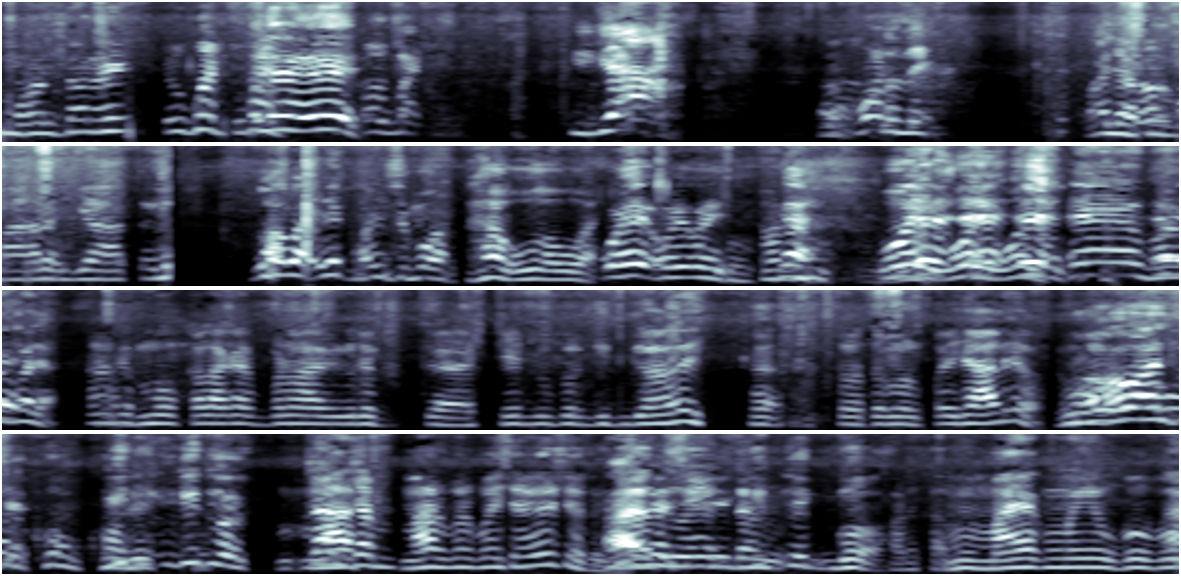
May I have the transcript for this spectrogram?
માનતો નહીં. કોણ છે? મારે ગયા તો એક ભાઈ મોર. હા ઓય ઓય ઓય, ઓય, ઓય. ઓય ઓય ઓય એ, એ બરાબર હું કલાકાર બનવા સ્ટેજ ઉપર ગીત ગાવે તો તમે પૈસા આલજો હા, હા, છે. ખૂબ ખૂબ ગીત- ગીત માર પર પૈસા વેચશે તો હા, એક એક ગો. હું માયકમાં ઊભો ઊભો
